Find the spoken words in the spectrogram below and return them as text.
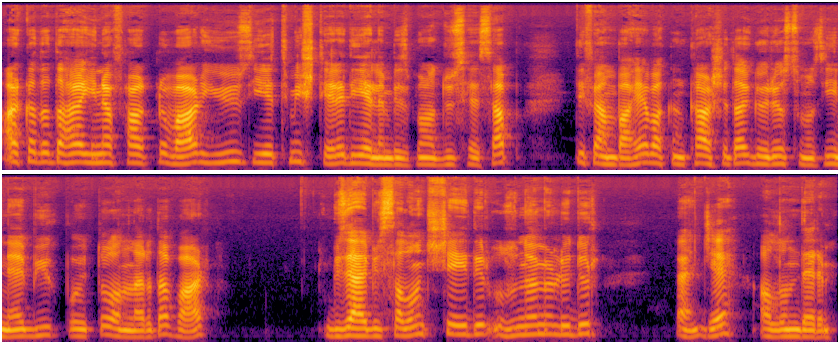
Arkada daha yine farklı var. 170 TL diyelim biz buna düz hesap. Difenbahya bakın karşıda görüyorsunuz yine büyük boyutlu olanları da var. Güzel bir salon çiçeğidir. Uzun ömürlüdür. Bence alın derim.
